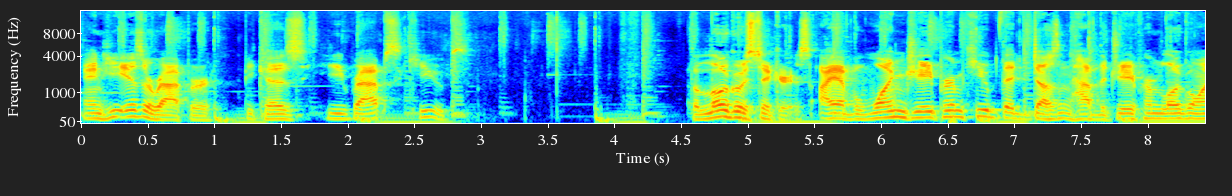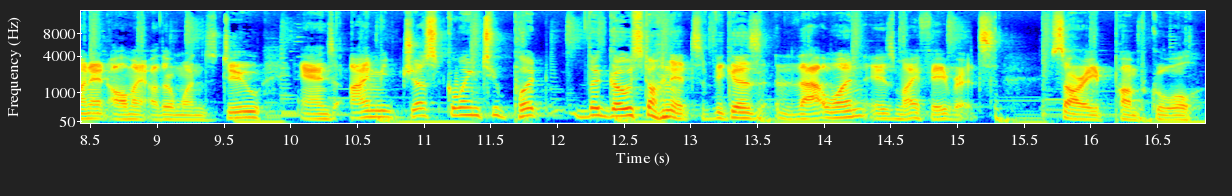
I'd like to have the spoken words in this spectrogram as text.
And he is a rapper because he raps cubes. The logo stickers. I have one JPerm cube that doesn't have the JPerm logo on it, all my other ones do, and I'm just going to put the ghost on it because that one is my favorite. Sorry, Pump Cool.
